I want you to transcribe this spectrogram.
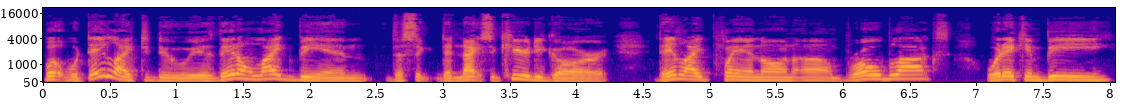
But what they like to do is they don't like being the the night security guard. They like playing on um, Roblox where they can be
